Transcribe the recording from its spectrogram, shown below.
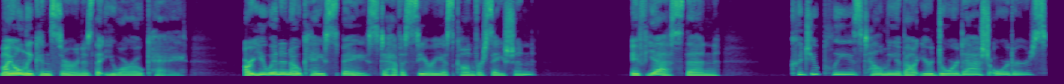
My only concern is that you are okay. Are you in an okay space to have a serious conversation? If yes, then could you please tell me about your DoorDash orders?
